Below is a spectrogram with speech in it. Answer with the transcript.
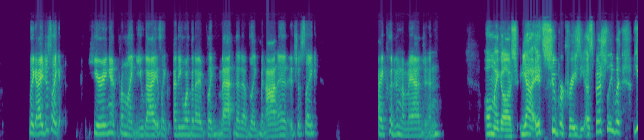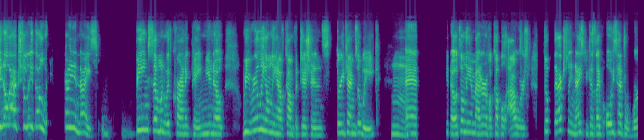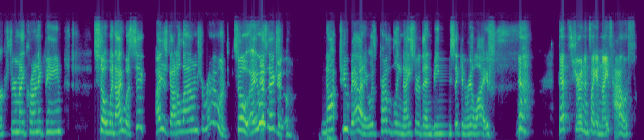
Like I just like hearing it from like you guys, like anyone that I've like met that have like been on it. It's just like I couldn't imagine. Oh my gosh. Yeah, it's super crazy, especially with you know, actually though, kind of nice being someone with chronic pain, you know, we really only have competitions three times a week. Hmm. And you know, it's only a matter of a couple hours. So it's actually nice because I've always had to work through my chronic pain. So when I was sick, I just got to lounge around. So it was actually not too bad. It was probably nicer than being sick in real life. Yeah, that's true. And it's like a nice house.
